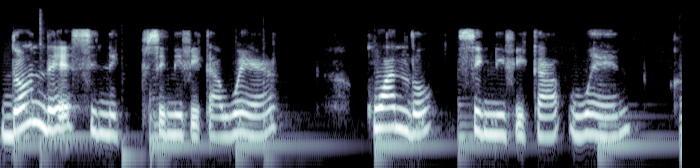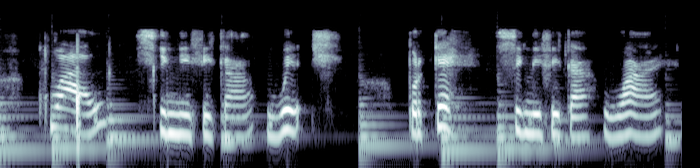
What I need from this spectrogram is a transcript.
Donde significa where. Cuando significa when. Cuál significa which. ¿Por qué? significa why,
